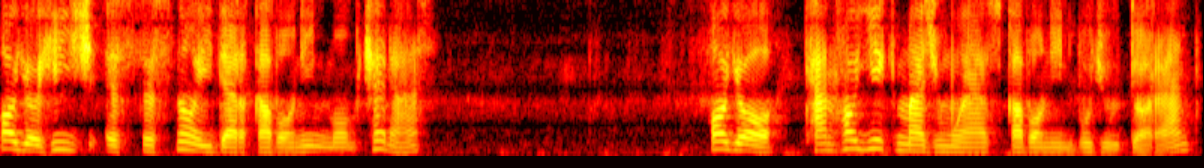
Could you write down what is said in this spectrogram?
آیا هیچ استثنایی در قوانین ممکن است؟ آیا تنها یک مجموعه از قوانین وجود دارند؟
